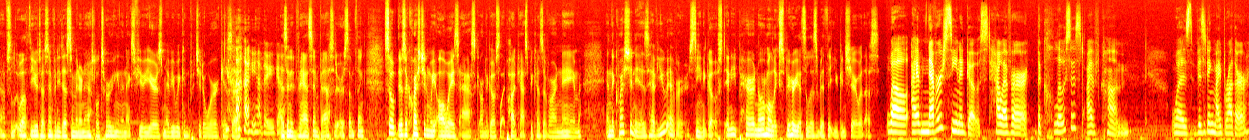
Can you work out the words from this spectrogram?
Absolutely. Well, if the Utah Symphony does some international touring in the next few years, maybe we can put you to work as a yeah, there you go. as an advance ambassador or something. So there's a question we always ask on the Ghostlight podcast because of our name, and the question is, have you ever seen a ghost? Any paranormal experience, Elizabeth, that you can share with us? Well, I have never seen a ghost. However, the closest I've come was visiting my brother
